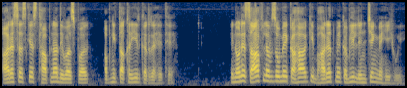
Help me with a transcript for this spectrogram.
आरएसएस के स्थापना दिवस पर अपनी तकरीर कर रहे थे। इन्होंने साफ़ लफ्जों में कहा कि भारत में कभी लिंचिंग नहीं हुई,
